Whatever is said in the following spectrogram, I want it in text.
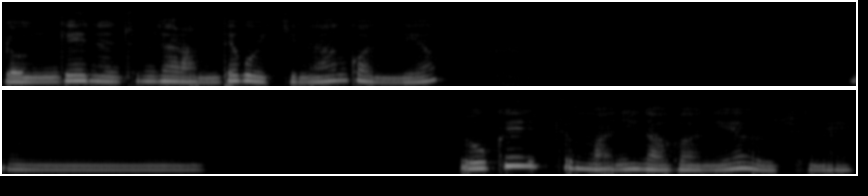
연계는 좀 잘 안 되고 있기는 한 것 같네요. 음, 요게 좀 많이 나가네요, 요즘에.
